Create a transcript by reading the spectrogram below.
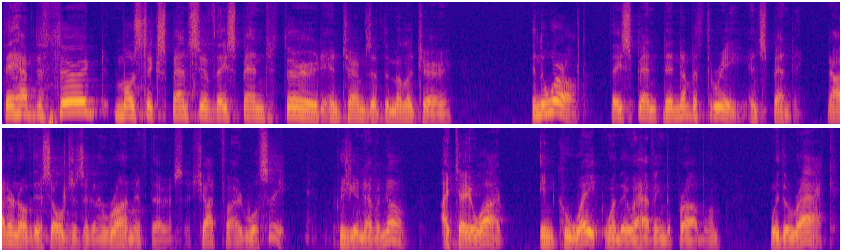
They have the third most expensive, they spend third in terms of the military in the world. They spend, they're number three in spending. Now, I don't know if their soldiers are going to run if there's a shot fired. We'll see, because you never know. I tell you what, in Kuwait, when they were having the problem with Iraq,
